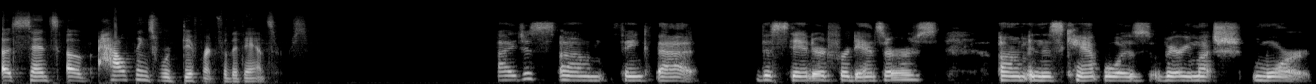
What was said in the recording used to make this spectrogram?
a sense of how things were different for the dancers? I just um, think that the standard for dancers um, in this camp was very much more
